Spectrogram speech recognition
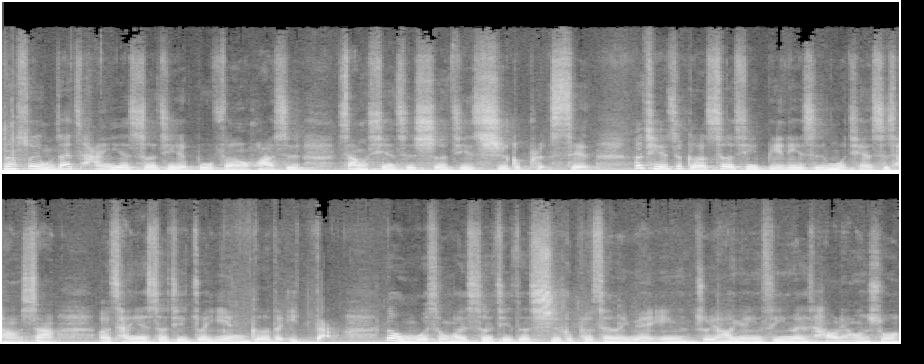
那所以我们在产业设计的部分的话，是上限是设计十个 percent。那其实这个设计比例是目前市场上呃产业设计最严格的一档。那我们为什么会设计这十个 percent 的原因？主要原因是因为考量说，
